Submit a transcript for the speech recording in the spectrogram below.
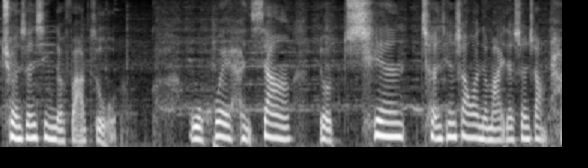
全身性的发作。我会很像有千成千上万的蚂蚁在身上爬，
